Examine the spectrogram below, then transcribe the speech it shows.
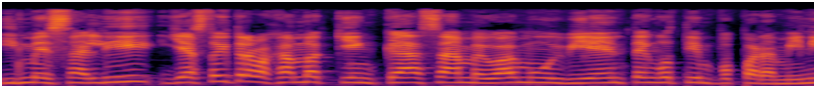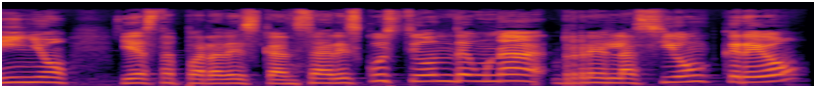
Y me salí, ya estoy trabajando aquí en casa, me va muy bien, tengo tiempo para mi niño y hasta para descansar. Es cuestión de una relación, creo.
